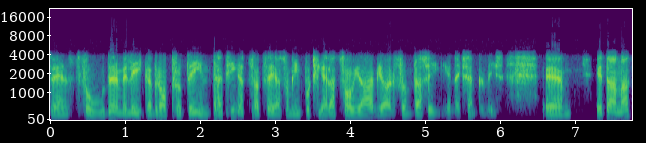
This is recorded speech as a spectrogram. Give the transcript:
svenskt foder med lika bra proteintäthet så att säga som importerat sojamjöl från Brasilien exempelvis. Eh, ett annat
